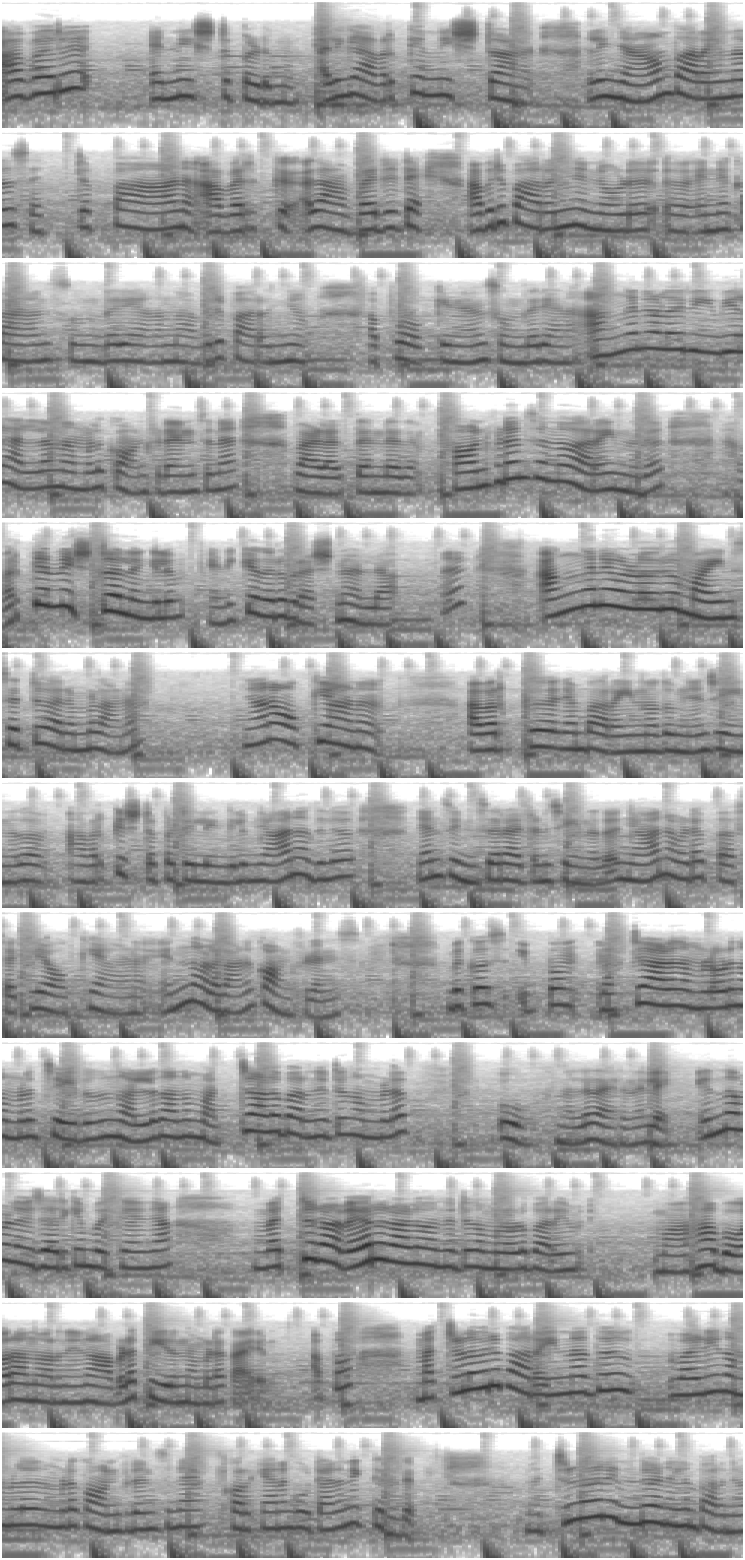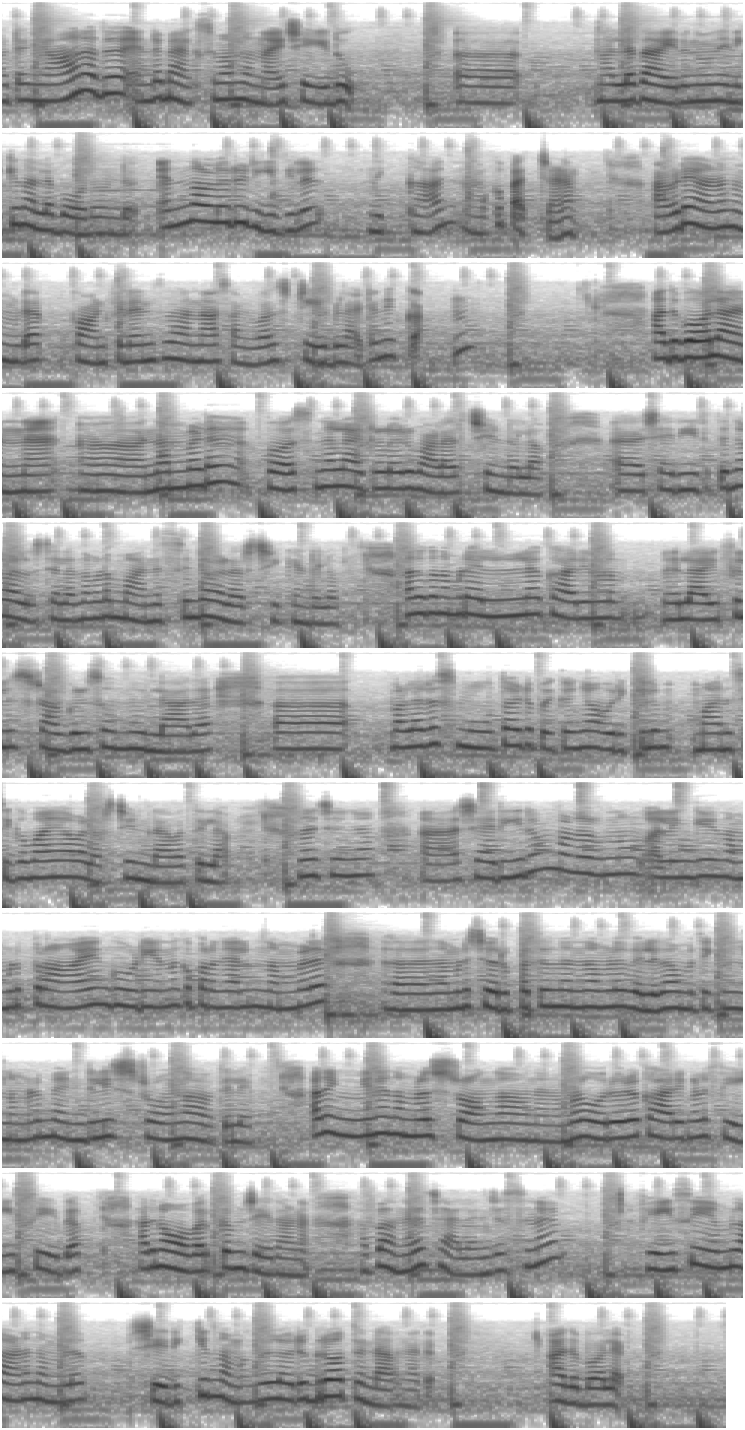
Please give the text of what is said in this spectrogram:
അവർ എന്നെ ഇഷ്ടപ്പെടുന്നു. അല്ലെങ്കിൽ അവർക്ക് എന്നെ ഇഷ്ടമാണ്. അല്ലെങ്കിൽ ഞാൻ പറയുന്നത് സെറ്റപ്പാണ് അവർക്ക് അത് അവരുടെ അവർ പറഞ്ഞു എന്നോട് എന്നെ കാണാൻ സുന്ദരിയാണെന്ന് അവർ പറഞ്ഞു. അപ്പോൾ ഓക്കെ ഞാൻ സുന്ദരിയാണ്. അങ്ങനെയുള്ള രീതിയിലല്ല നമ്മൾ കോൺഫിഡൻസിനെ വളർത്തേണ്ടത്. കോൺഫിഡൻസ് എന്ന് പറയുന്നത് അവർക്ക് എന്നെ ഇഷ്ടമല്ലെങ്കിലും എനിക്കതൊരു പ്രശ്നമല്ല. അങ്ങനെയുള്ളൊരു മൈൻഡ് സെറ്റ് വരുമ്പോഴാണ് ഞാൻ ഓക്കെയാണ് അവർക്ക് ഞാൻ പറയുന്നതും ഞാൻ ചെയ്യുന്നതും അവർക്ക് ഇഷ്ടപ്പെട്ടില്ലെങ്കിലും ഞാൻ ഞാനതിൽ ഞാൻ സിൻസിയറായിട്ടാണ് ചെയ്യുന്നത്. ഞാൻ അവിടെ പെർഫെക്റ്റ്ലി ഓക്കെ ആണ് എന്നുള്ളതാണ് കോൺഫിഡൻസ് ബിക്കോസ് ഇപ്പം മറ്റാൾ നമ്മളോട് നമ്മൾ ചെയ്തത് നല്ലതാണെന്ന് മറ്റാൾ പറഞ്ഞിട്ട് നമ്മൾ ഓ നല്ലതായിരുന്നല്ലേ? എന്ന് നമ്മൾ വിചാരിക്കാൻ പോയി കഴിഞ്ഞാൽ മറ്റൊരാൾ വേറൊരാൾ വന്നിട്ട് നമ്മളോട് പറയും മഹാ ബോറാന്ന് പറഞ്ഞു കഴിഞ്ഞാൽ അവിടെ തീരും നമ്മുടെ കാര്യം. അപ്പോൾ മറ്റുള്ളവർ പറയുന്നത് വഴി നമ്മൾ നമ്മുടെ കോൺഫിഡൻസിനെ കുറയ്ക്കാനും കൂട്ടാനും നിൽക്കരുത് മറ്റുള്ളവർ എന്ത് വേണമെങ്കിലും പറഞ്ഞോട്ടെ. ഞാനത് എന്റെ മാക്സിമം നന്നായി ചെയ്തു. നല്ലതായിരുന്നു എന്ന് എനിക്ക് നല്ല ബോധമുണ്ട് എന്നുള്ളൊരു രീതിയിൽ നിൽക്കാൻ നമുക്ക് പറ്റണം. അവിടെയാണ് നമ്മുടെ കോൺഫിഡൻസ് എന്ന് പറഞ്ഞാൽ ആ സംഭവം സ്റ്റേബിളായിട്ട് നിൽക്കുക. അതുപോലെ തന്നെ നമ്മുടെ പേഴ്സണലായിട്ടുള്ളൊരു വളർച്ചയുണ്ടല്ലോ. ശരീരത്തിന്റെ വളർച്ചയല്ല നമ്മുടെ മനസ്സിന്റെ വളർച്ചയൊക്കെ ഉണ്ടല്ലോ. അതൊക്കെ നമ്മുടെ എല്ലാ കാര്യങ്ങളും ലൈഫിൽ സ്ട്രഗിൾസ് ഒന്നും ഇല്ലാതെ വളരെ സ്മൂത്തായിട്ട് പോയി കഴിഞ്ഞാൽ ഒരിക്കലും മാനസികമായ ആ വളർച്ച ഉണ്ടാവത്തില്ല. എന്ന് വെച്ച് കഴിഞ്ഞാൽ ശരീരം വളർന്നു അല്ലെങ്കിൽ നമ്മുടെ പ്രായം കൂടി എന്നൊക്കെ പറഞ്ഞാലും നമ്മൾ നമ്മുടെ ചെറുപ്പത്തിൽ നിന്ന് നമ്മൾ വലുതാകുമ്പോഴത്തേക്കും നമ്മൾ മെന്റലി സ്ട്രോങ് ആവത്തില്ലേ? അതെങ്ങനെ നമ്മൾ സ്ട്രോങ് ആവുന്നത് നമ്മൾ ഓരോരോ കാര്യങ്ങൾ ഫേസ് ചെയ്ത് അതിനെ ഓവർകം ചെയ്താണ്. അപ്പോൾ അങ്ങനെ ചലഞ്ചസിനെ ഫേസ് ചെയ്യുമ്പോഴാണ് നമ്മൾ ശരിക്കും നമുക്കുള്ളൊരു ഗ്രോത്ത് ഉണ്ടാകുന്നത് അതുപോലെ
